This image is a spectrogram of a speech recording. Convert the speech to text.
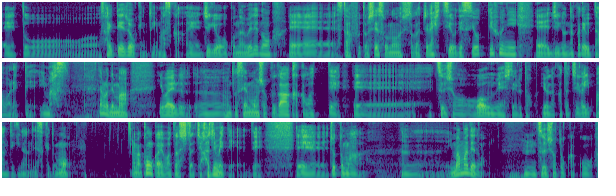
えーと、最低条件といいますか、えー、授業を行う上での、えー、スタッフとしてその人たちが必要ですよっていうふうに、えー、授業の中で謳われています。なので、まあ、いわゆる、本当専門職が関わって、えー、通称を運営しているというような形が一般的なんですけども、まあ、今回私たち初めてで、えー、ちょっとまあ、今までの、うん、通所とかこう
